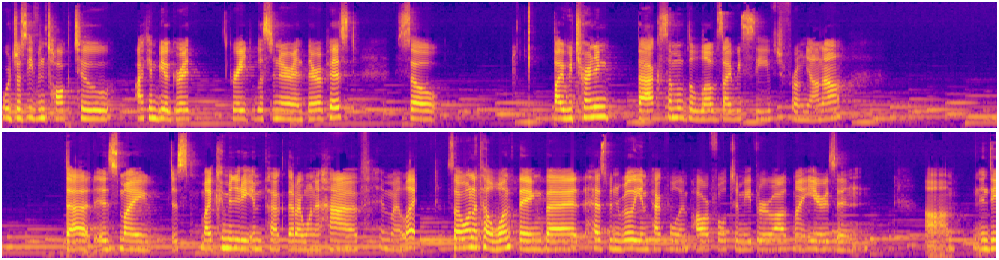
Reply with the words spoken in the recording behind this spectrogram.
or just even talk to. I can be a great, great listener and therapist. So by returning back some of the loves I received from Yana, that is my just my community impact that I want to have in my life. So I want to tell one thing that has been really impactful and powerful to me throughout my years in um, in the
